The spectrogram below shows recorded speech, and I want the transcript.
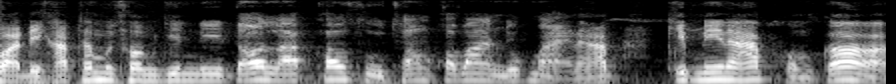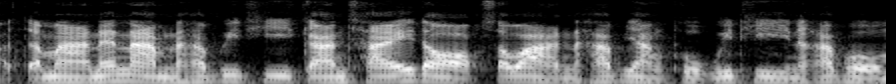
สวัสดีครับท่านผู้ชมยินดีต้อนรับเข้าสู่ช่องพ่อบ้านยุคใหม่นะครับ คลิปนี้นะครับผมก็จะมาแนะนำนะครับ วิธีการใช้ดอกสว่านนะครับ อย่างถูกวิธีนะครับ ผม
